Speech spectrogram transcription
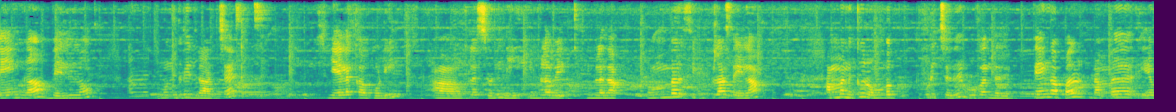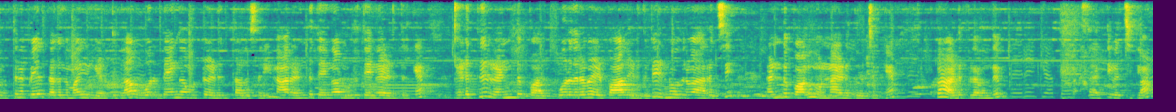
தேங்காய் வெல்லம் முந்திரி திராட்சை ஏலக்காய் பொடி ப்ளஸ் வந்து நெய். இவ்வளவே தான் ரொம்ப சிம்பிளாக செய்யலாம். அம்மனுக்கு ரொம்ப பிடிச்சது. உகந்தது தேங்காய் பால் நம்ம எத்தனை பேர் தகுந்த மாதிரி நீங்கள் எடுத்துக்கலாம். ஒரு தேங்காய் மட்டும் எடுத்தாலும் சரி நான் ரெண்டு தேங்காய் முழு தேங்காய் எடுத்திருக்கேன். எடுத்து ரெண்டு பால் ஒரு தடவை பால் எடுத்துகிட்டு இன்னொரு தடவை அரைச்சி ரெண்டு பாலும் ஒன்றா எடுத்து வச்சுருக்கேன். இப்போ அடுப்பில் வந்து சட்டி வச்சுக்கலாம்.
